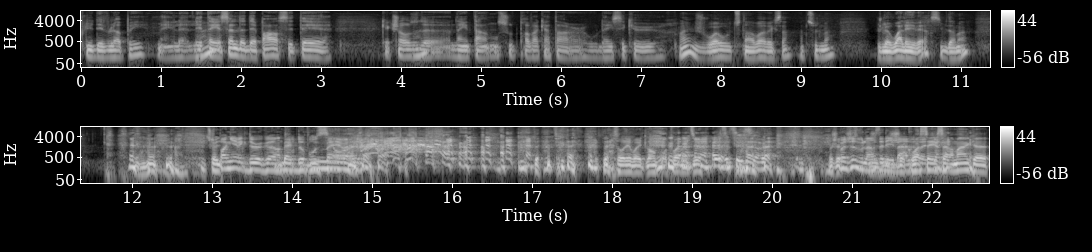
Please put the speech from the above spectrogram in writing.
plus développée. Mais le- l'étincelle de départ, c'était quelque chose d'intense ou de provocateur ou d'insécure. Ouais, je vois où tu t'en vas avec ça, absolument. Je le vois à l'inverse, évidemment. Je suis pogné avec deux gars en Ben, d'opposition. ben. La soirée va être longue pour toi, Mathieu. c'est ça. Je, Moi, juste vous lancer je- des je balles, crois va être sincèrement que-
